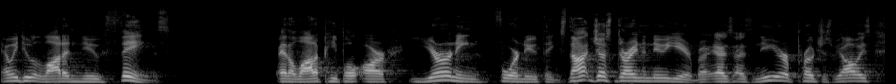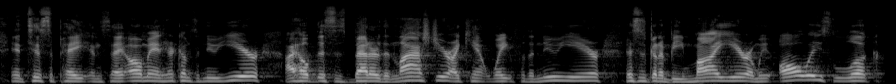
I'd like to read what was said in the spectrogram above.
and we do a lot of new things. And a lot of people are yearning for new things, not just during the new year, but as, as New Year approaches, we always anticipate and say, oh man, here comes the new year. I hope this is better than last year. I can't wait for the new year. This is going to be my year. And we always look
